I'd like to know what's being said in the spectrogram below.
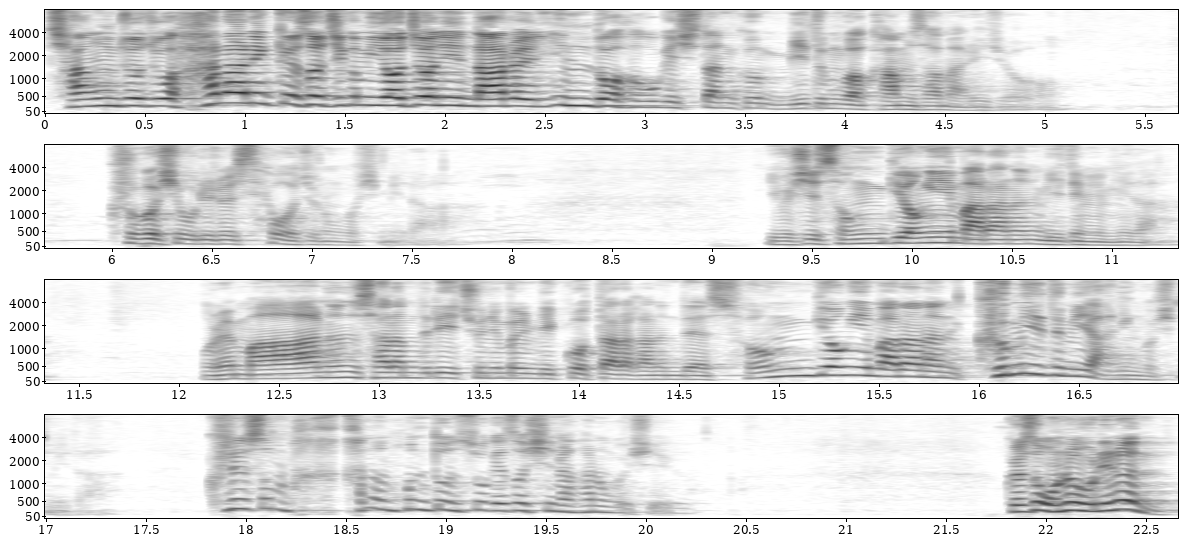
창조주 하나님께서 지금 여전히 나를 인도하고 계시다는 그 믿음과 감사 말이죠. 그것이 우리를 세워주는 것입니다. 이것이 성경이 말하는 믿음입니다. 오늘 많은 사람들이 주님을 믿고 따라가는데 성경이 말하는 그 믿음이 아닌 것입니다. 그래서 많은 혼돈 속에서 신앙하는 것이에요. 그래서 오늘 우리는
